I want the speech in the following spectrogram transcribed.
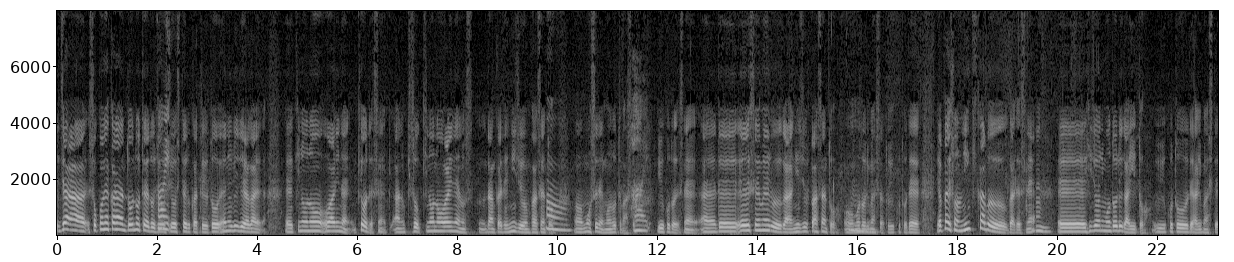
ー、じゃあ、底値からどの程度上昇しているかというと、はい、エヌビディアが、えー、昨日の終値、今日ですね、あの昨日の終値の段階で24%、うん、もうすでに戻ってますと。い。うことですね、はい、で ASML が20%戻りましたということで、うん、やっぱりその人気株がですね、うん、えー、非常に戻りがいいということでありまして、え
